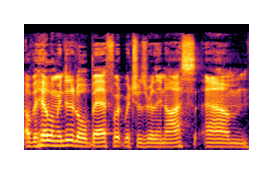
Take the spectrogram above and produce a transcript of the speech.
of the hill, and we did it all barefoot, which was really nice. Um,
